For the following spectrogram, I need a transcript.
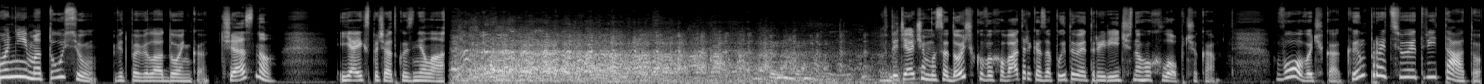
О, ні, матусю. відповіла донька. Чесно? Я їх спочатку зняла. В дитячому садочку вихователька запитує трирічного хлопчика: Вовочка, ким працює твій тато?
